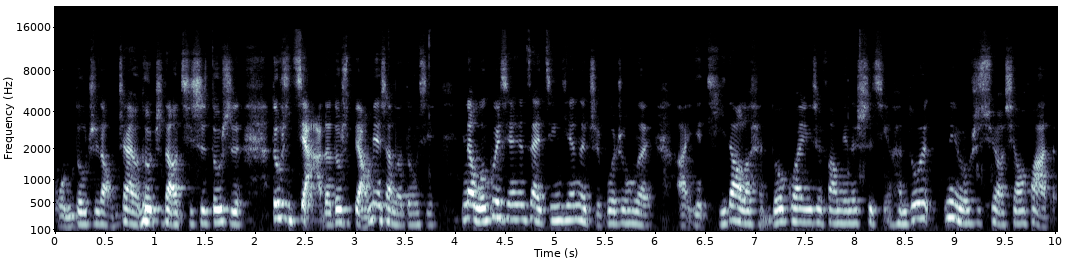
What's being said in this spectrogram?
我们都知道，我们战友都知道，其实都是都是假的，都是表面上的东西。那文贵先生在今天的直播中呢，啊，也提到了很多关于这方面的事情，很多内容是需要消化的。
